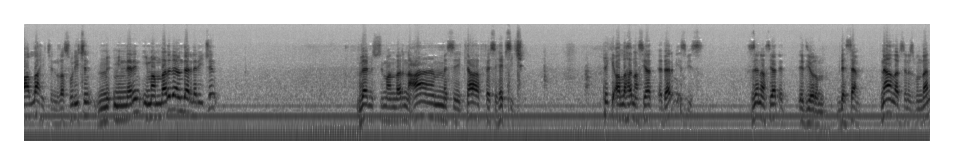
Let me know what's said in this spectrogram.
Allah için, Resulü için, müminlerin imamları ve önderleri için ve Müslümanların ammesi, kafesi hepsi için. Peki Allah'a nasihat eder miyiz biz? Size nasihat ed ediyorum desem ne anlarsınız bundan?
